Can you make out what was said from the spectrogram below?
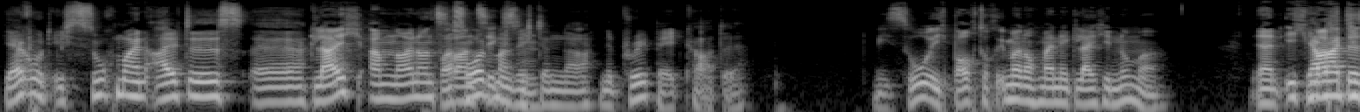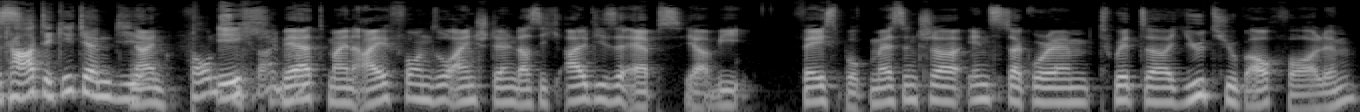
Ja gut, ich suche mein altes, äh, Gleich am was 29. holt man sich denn da? Eine Prepaid-Karte. Wieso? Ich brauche doch immer noch meine gleiche Nummer. Nein, ich Ja, aber die das. Karte geht ja in die Nein, Phones ich rein, werde mein iPhone so einstellen, dass ich all diese Apps, ja, wie Facebook, Messenger, Instagram, Twitter, YouTube auch vor allem,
